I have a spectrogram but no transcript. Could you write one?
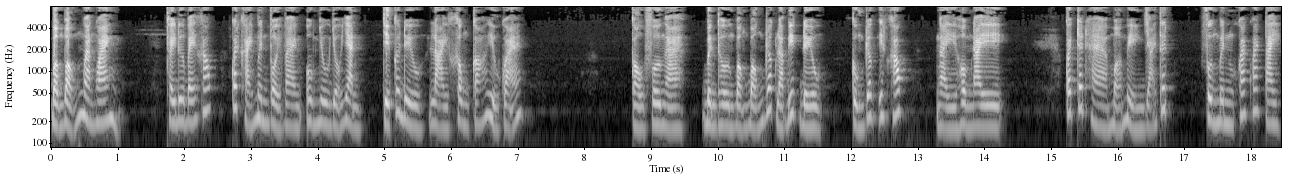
Bỗng bỗng ngoan ngoan. Thấy đứa bé khóc, Quách Khải Minh vội vàng ôn nhu dỗ dành, chỉ có điều lại không có hiệu quả. Cậu Phương à, bình thường bỗng bỗng rất là biết điều, cũng rất ít khóc. Ngày hôm nay... Quách Trách Hà mở miệng giải thích. Phương Minh khoát khoát tay,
